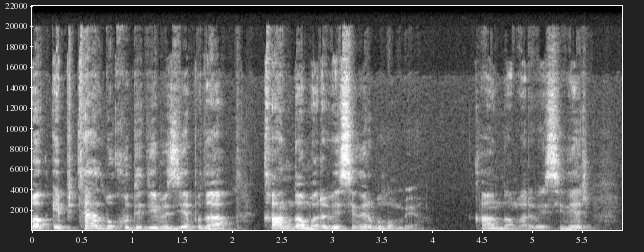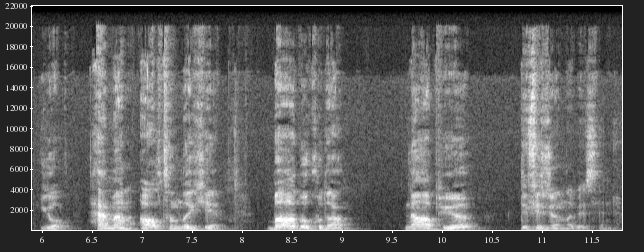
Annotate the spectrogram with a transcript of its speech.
Bak epitel doku dediğimiz yapıda kan damarı ve sinir bulunmuyor. Kan damarı ve sinir yok. Hemen altındaki bağ dokudan ne yapıyor? Difüzyonla besleniyor.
